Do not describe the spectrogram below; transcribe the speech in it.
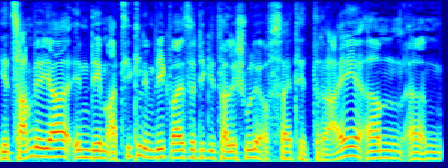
Jetzt haben wir ja in dem Artikel im Wegweiser Digitale Schule auf Seite 3 ähm, ähm,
